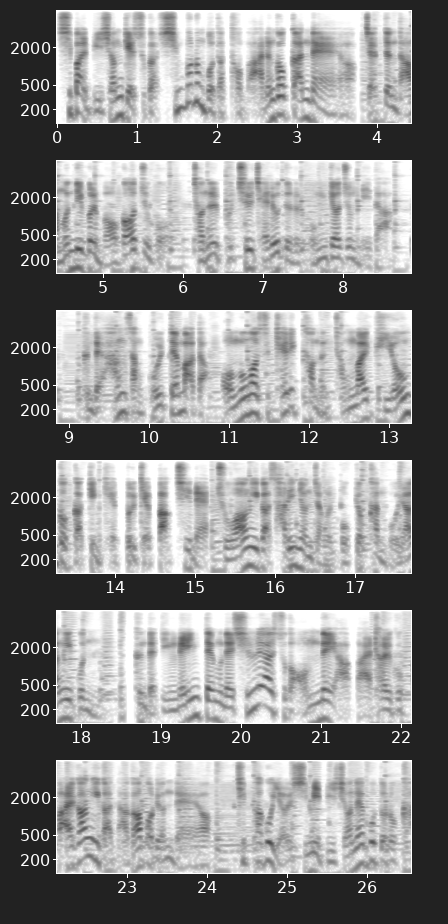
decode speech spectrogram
시발 미션 개수가 심부름보다 더 많은 것 같네요. 어쨌든 나뭇잎을 먹어주고 전을 부칠 재료들을 옮겨줍니다. 근데 항상 볼 때마다 어몽어스 캐릭터는 정말 귀여운 것 같긴 개뿔 개빡치네. 주황이가 살인 현장을 목격한 모양이군. 근데 닉네임 때문에 신뢰할 수가 없네 야발. 결국 빨강이가 나가버렸네요. 팁하고 열심히 미션 해보도록 하.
